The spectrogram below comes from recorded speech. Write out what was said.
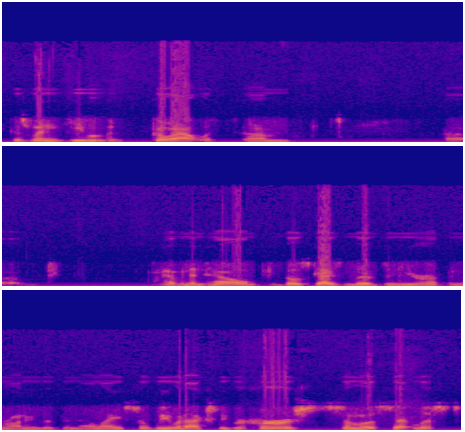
because when he would go out with um, uh, Heaven and Hell, those guys lived in Europe and Ronnie lived in L.A. So we would actually rehearse some of the set list,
